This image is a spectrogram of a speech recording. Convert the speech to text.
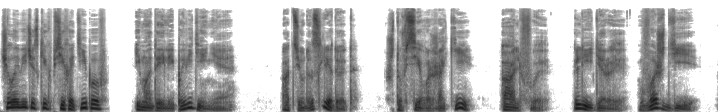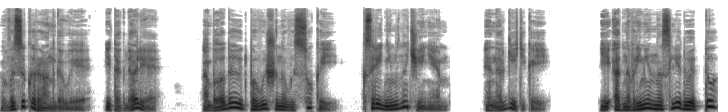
человеческих психотипов и моделей поведения. Отсюда следует, что все вожаки, альфы, лидеры, вожди, высокоранговые и так далее обладают повышенно высокой, к средним значениям, энергетикой. И одновременно следует то,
